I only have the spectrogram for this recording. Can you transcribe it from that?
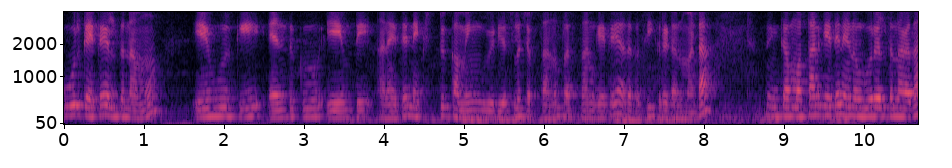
ఊరికైతే వెళ్తున్నాము. ఏ ఊరికి ఎందుకు ఏంటి అని అయితే నెక్స్ట్ కమింగ్ వీడియోస్లో చెప్తాను. ప్రస్తుతానికైతే అదొక సీక్రెట్ అనమాట ఇంకా మొత్తానికైతే నేను ఊరు వెళ్తున్నా కదా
